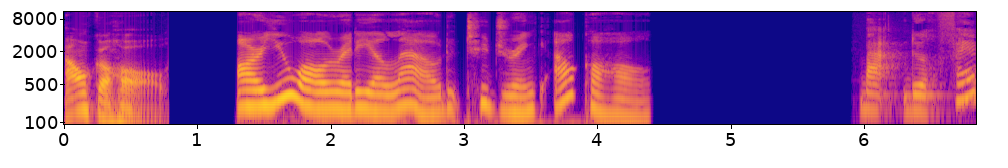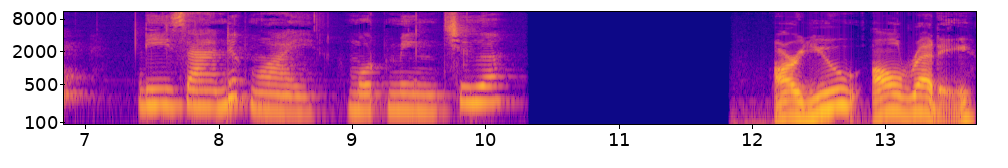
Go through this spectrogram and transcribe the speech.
alcohol? Are you already allowed to drink alcohol? Bạn được phép đi ra nước ngoài một mình chưa? Are you already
